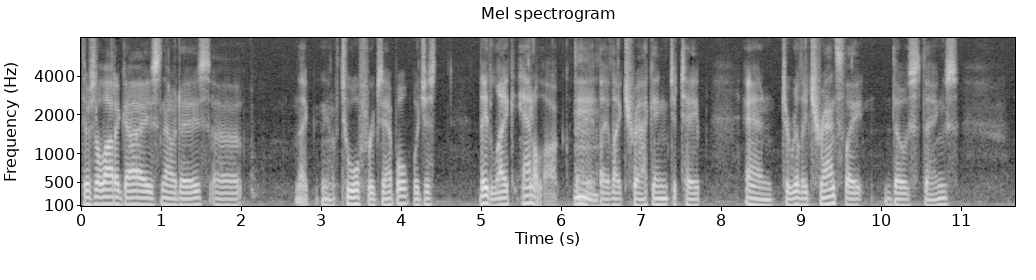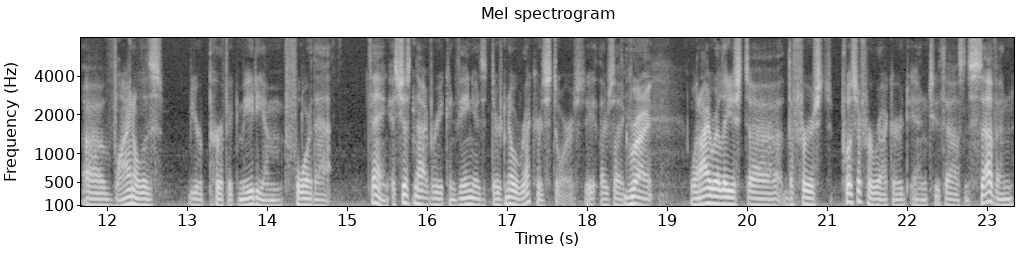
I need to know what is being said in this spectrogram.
there's a lot of guys nowadays uh, like you know Tool for example would just they like analog. They, Mm. they like tracking to tape, and to really translate those things, uh, vinyl is your perfect medium for that thing. It's just not very convenient. There's no record stores. There's like Right. When I released uh, the first Puscifer record in 2007,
